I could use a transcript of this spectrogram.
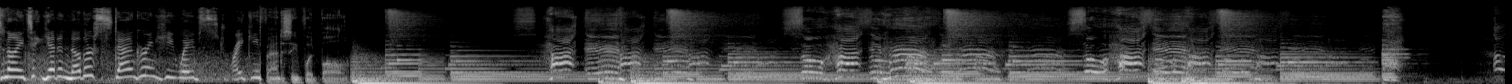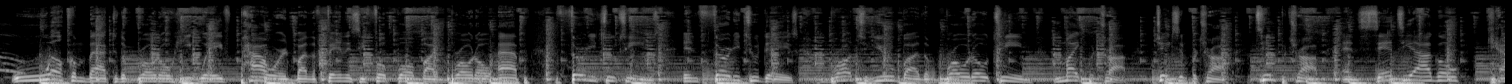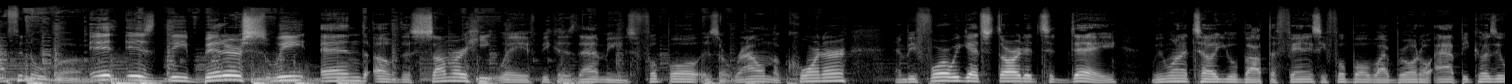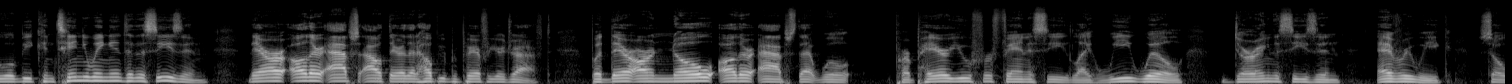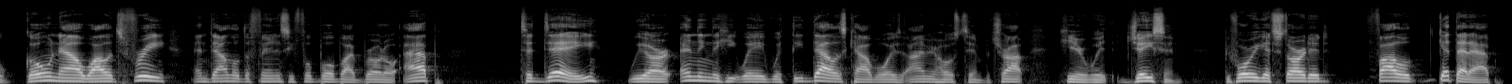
Tonight, yet another staggering heat wave striking fantasy football. Hot and, hot and so hot and hot, so hot and. Welcome back to the Broto Heatwave, powered by the Fantasy Football by Broto app. 32 teams in 32 days, brought to you by the Broto team Mike Petrop, Jason Petrop, Tim Petrop, and Santiago Casanova. It is the bittersweet end of the summer heat wave because that means football is around the corner. And before we get started today, we want to tell you about the Fantasy Football by Broto app because it will be continuing into the season. There are other apps out there that help you prepare for your draft, but there are no other apps that will prepare you for fantasy like we will during the season every week. So go now while it's free and download the Fantasy Football by Broto app. Today, we are ending the heat wave with the Dallas Cowboys. I'm your host, Tim Petrop, here with Jason. Before we get started, follow, get that app.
